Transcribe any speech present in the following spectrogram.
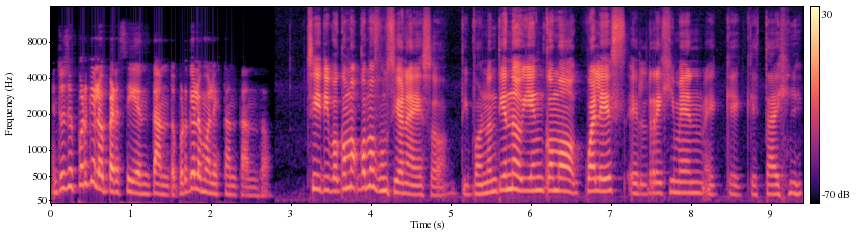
Entonces, ¿por qué lo persiguen tanto? ¿Por qué lo molestan tanto? Sí, tipo, ¿cómo, cómo funciona eso? Tipo, no entiendo bien cómo, cuál es el régimen eh, que, que, está ahí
